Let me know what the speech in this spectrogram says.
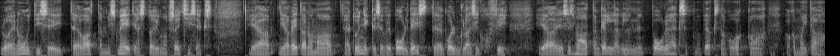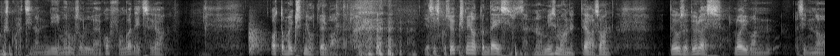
loen uudiseid, vaatan, mis meedias toimub sotsis, eks ja, ja veedan oma tunnikese või poolteist, kolm klaasi kohvi. ja, ja siis ma vaatan kella, kell on nüüd pool üheksat, ma peaks nagu hakkama, aga ma ei tahaks, kurat, siin on nii mõnus olla ja kohv on ka täitsa hea. oota, ma üks minut veel vaatan ja siis, kui see üks minut on täis, siis mõtlen, no mis ma nüüd teha saan. tõused üles, loivan sinna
